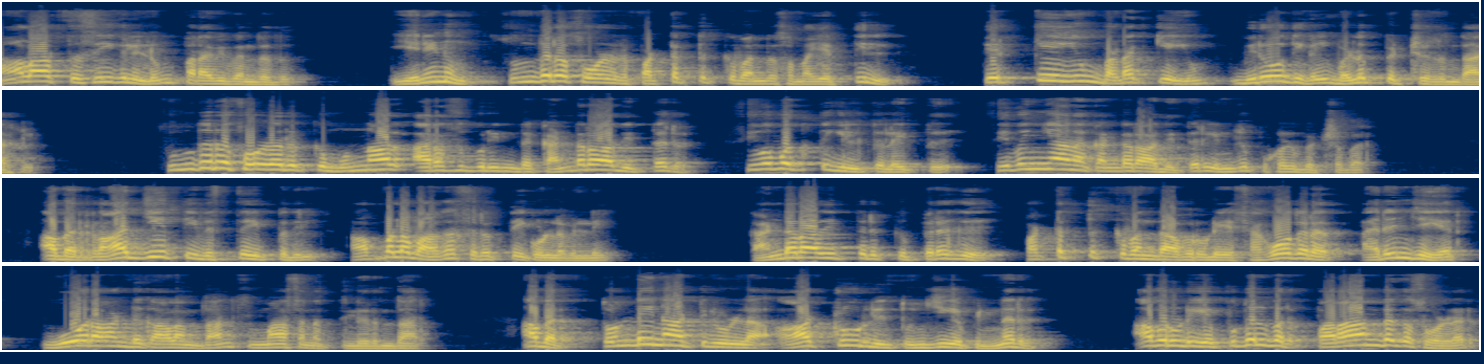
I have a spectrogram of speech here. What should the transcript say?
நாலா திசைகளிலும் பரவி வந்தது. எனினும் சுந்தர சோழர் பட்டத்துக்கு வந்த சமயத்தில் தெற்கேயும் வடக்கேயும் விரோதிகள் வலுப்பெற்றிருந்தார்கள். சுந்தர சோழருக்கு முன்னால் அரசு புரிந்த கண்டராதித்தர் சிவபக்தியில் திளைத்து சிவஞான கண்டராதித்தர் என்று புகழ் பெற்றவர். அவர் ராஜ்யத்தை விஸ்தரிப்பதில் அவ்வளவாக சிரத்தை கொள்ளவில்லை. கண்டராதித்தருக்கு பிறகு பட்டத்துக்கு வந்த அவருடைய சகோதரர் அரிஞ்சயர் ஓராண்டு காலம்தான் சிம்மாசனத்தில் இருந்தார். அவர் தொண்டை நாட்டில் உள்ள ஆற்றூரில் துஞ்சிய பின்னர் அவருடைய புதல்வர் பராந்தக சோழர்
